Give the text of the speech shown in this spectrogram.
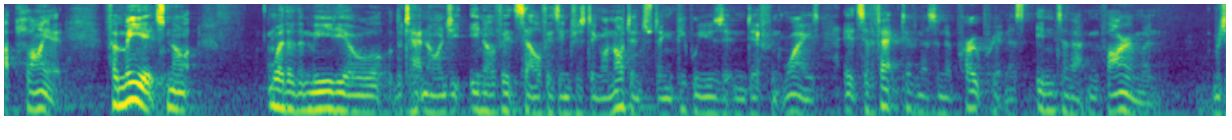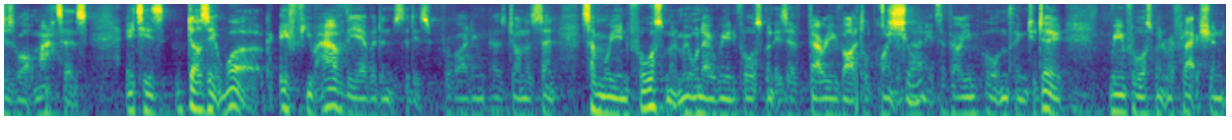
apply it. For me, it's not whether the media or the technology in of itself is interesting or not interesting. People use it in different ways. Its effectiveness and appropriateness into that environment which is what matters. It is, does it work? If you have the evidence that it's providing, as John has said, some reinforcement, we all know reinforcement is a very vital point Sure. of learning. It's a very important thing to do. Reinforcement, reflection,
